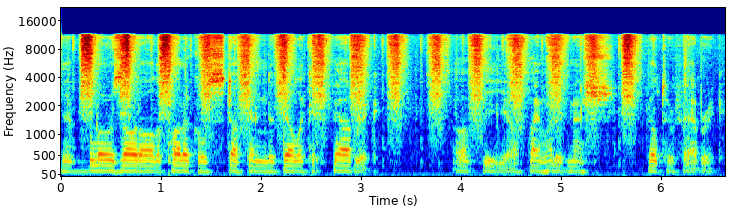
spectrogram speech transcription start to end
It blows out all the particles stuck in the delicate fabric of the uh, 500 mesh filter fabric.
